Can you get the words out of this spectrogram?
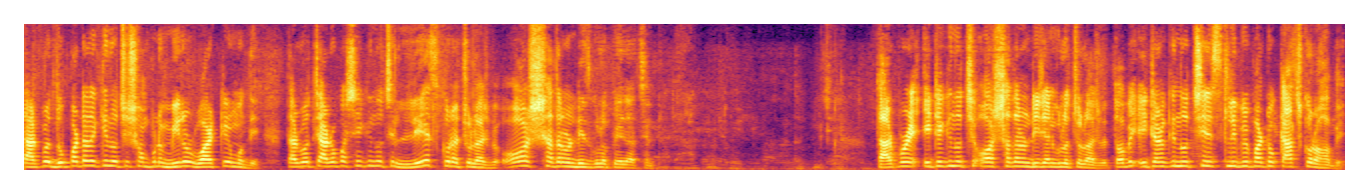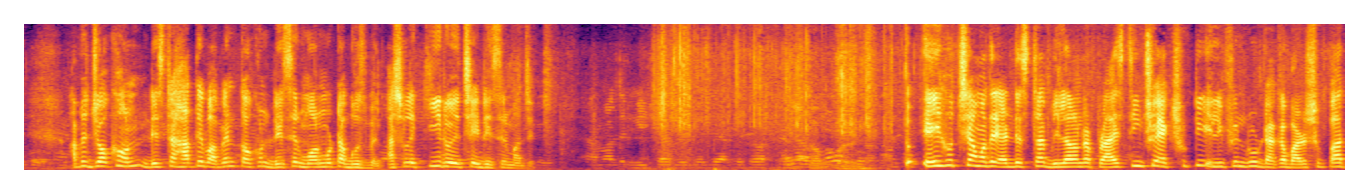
তারপর দোপাটাটা কিন্তু হচ্ছে সম্পূর্ণ মিরর ওয়ার্কের মধ্যে। তারপর চারপাশে কিন্তু হচ্ছে লেস করা চলে আসবে। অসাধারণ ড্রেসগুলো পেয়ে যাচ্ছেন। তারপরে এটা কিন্তু হচ্ছে অসাধারণ ডিজাইনগুলো চলে আসবে। তবে এটার কিন্তু হচ্ছে স্লিপের পার্টও কাজ করা হবে। আপনি যখন ড্রেসটা হাতে পাবেন, তখন ড্রেসের মর্মটা বুঝবেন। আসলে কি রয়েছে এই ড্রেসের মাঝে? তো এই হচ্ছে আমাদের অ্যাড্রেসটা বিলালান্ডার প্রাইস তিনশো একষট্টি, এলিফেন্ট রোড, ঢাকা বারোশো পাঁচ।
